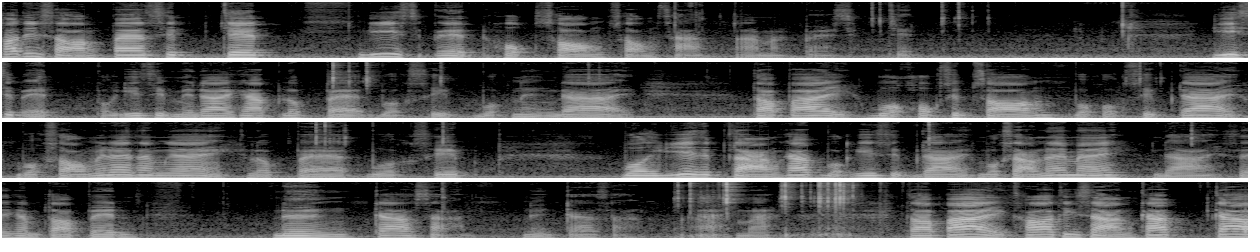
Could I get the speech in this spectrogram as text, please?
ข้อที่ 2 87 ยี่สิบเอ็ดหกสองสองสามอ่ามาแปดสิบเจ็ดยี่สิบเอ็ดบวกยี่สิบไม่ได้ครับลบแปดบวกสิบบวกหนึ่งได้ ต่อไปบวกหกสิบสองบวกหกสิบได้ บวกสองไม่ได้ทำไงลบแปดบวกสิบบวกอีกยี่สิบสามครับบวกยี่สิบได้ บวกสามได้ไหมได้ใช้คำตอบเป็นหนึ่งเก้าสามหนึ่งเก้าสามอะมาต่อไปข้อที่สามครับเก้า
